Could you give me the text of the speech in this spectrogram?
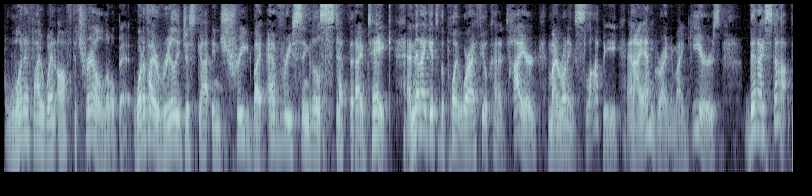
what if I went off the trail a little bit? What if I really just got intrigued by every single step that I take? And then I get to the point where I feel kind of tired, am I running sloppy, and I am grinding my gears, then I stop.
